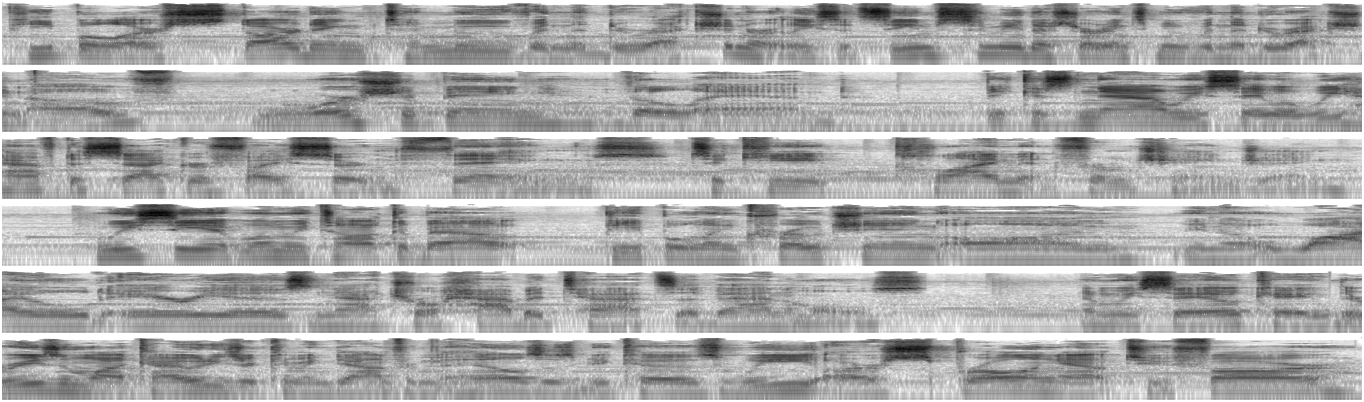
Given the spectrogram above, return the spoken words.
people are starting to move in the direction, or at least it seems to me they're starting to move in the direction of worshiping the land. Because now we say, well, we have to sacrifice certain things to keep climate from changing. We see it when we talk about people encroaching on, you know, wild areas, natural habitats of animals. And we say, okay, the reason why coyotes are coming down from the hills is because we are sprawling out too far.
